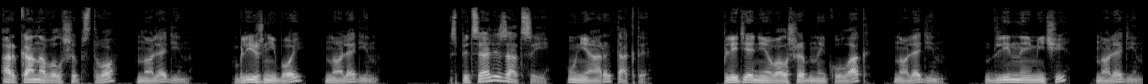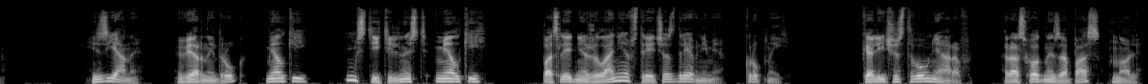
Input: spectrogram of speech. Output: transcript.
Аркана волшебство — 0-1. Ближний бой — 0-1. Специализации. Униары такты. Плетение волшебный кулак — 0-1. Длинные мечи — 0-1. Изъяны. Верный друг — мелкий. Мстительность — мелкий. Последнее желание — встреча с древними — крупный. Количество униаров. Расходный запас — 0.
